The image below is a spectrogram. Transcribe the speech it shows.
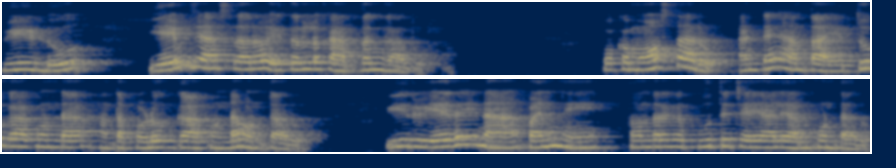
వీళ్ళు ఏమి చేస్తారో ఇతరులకు అర్థం కాదు. ఒక మోస్తారు. అంటే అంత ఎత్తు కాకుండా అంత పొడుగు కాకుండా ఉంటారు. వీరు ఏదైనా పనిని తొందరగా పూర్తి చేయాలి అనుకుంటారు.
